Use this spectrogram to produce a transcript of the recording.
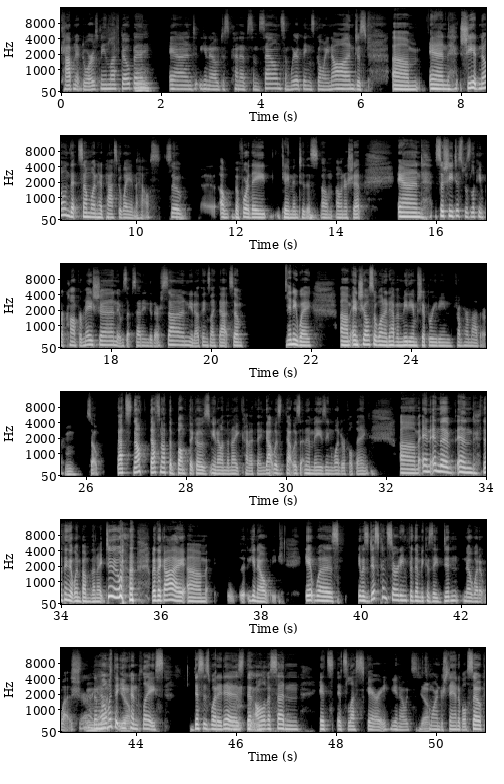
cabinet doors being left open and, you know, just kind of some sounds, some weird things going on, just, um, and she had known that someone had passed away in the house. So uh, before they came into this um, ownership. And so she just was looking for confirmation. It was upsetting to their son, you know, things like that. So, anyway, um, and she also wanted to have a mediumship reading from her mother. Mm. So that's not that's not the bump that goes, you know, in the night kind of thing. That was that was an amazing, wonderful thing. Um, and and the and the thing that went bump in the night too with the guy, um, you know, it was it was disconcerting for them because they didn't know what it was. Sure, The yeah. moment that you Yeah. can place, this is what it is, then all of a sudden it's it's less scary. You know, it's, Yeah. it's more understandable. So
